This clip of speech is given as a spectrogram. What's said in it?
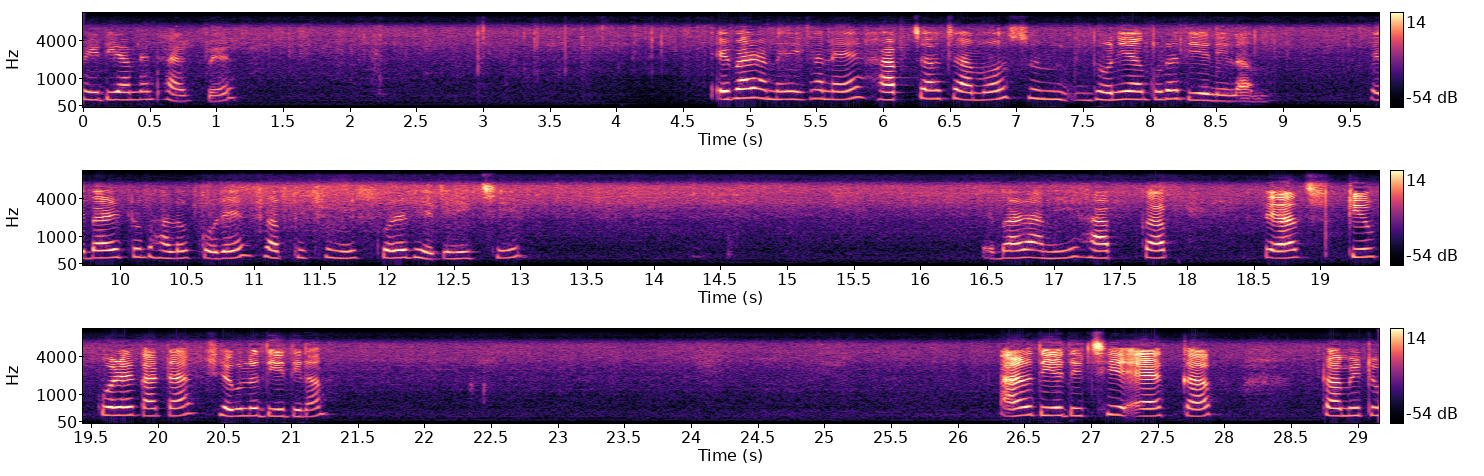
মিডিয়ামে থাকবে। এবার আমি এখানে হাফ চা চামচ ধনিয়া গুঁড়া দিয়ে নিলাম। এবার একটু ভালো করে সব কিছু মিক্স করে ভেজে নিচ্ছি। এবার আমি হাফ কাপ পেঁয়াজ কিউব করে কাটা সেগুলো দিয়ে দিলাম। আরও দিয়ে দিচ্ছি এক কাপ টমেটো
